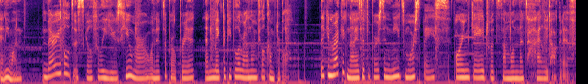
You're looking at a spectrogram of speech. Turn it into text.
anyone. They're able to skillfully use humor when it's appropriate and make the people around them feel comfortable. They can recognize if a person needs more space or engage with someone that's highly talkative.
